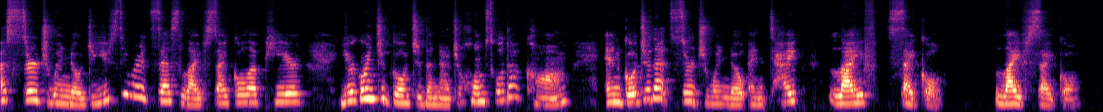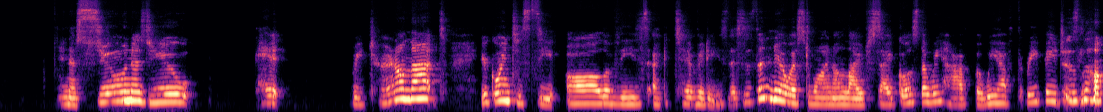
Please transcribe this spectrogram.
a search window. Do you see where it says life cycle up here? You're going to go to the naturalhomeschool.com and go to that search window and type life cycle, life cycle. And as soon as you hit return on that, you're going to see all of these activities. This is the newest one on life cycles that we have, but we have three pages long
